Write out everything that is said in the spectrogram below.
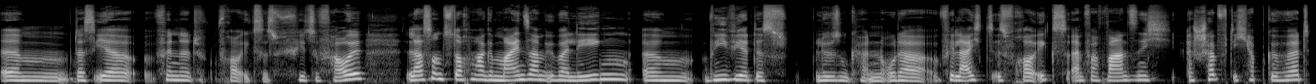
ähm, dass ihr findet, Frau X ist viel zu faul. Lass uns doch mal gemeinsam überlegen, ähm, wie wir das lösen können. Oder vielleicht ist Frau X einfach wahnsinnig erschöpft. Ich habe gehört,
